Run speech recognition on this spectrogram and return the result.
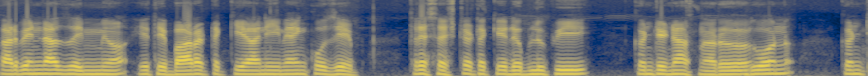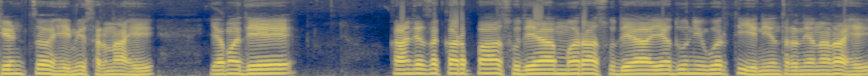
कार्बेंडाझिम येथे बारा टक्के आणि मँकोझेप त्रेसष्ट टक्के डब्ल्यू पी कंटेंट असणारं दोन कंटेंटचं हे मिश्रण आहे. यामध्ये कांद्याचा करपा असू द्या मरा असू द्या या दोन्हीवरती हे नियंत्रण येणार आहे.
